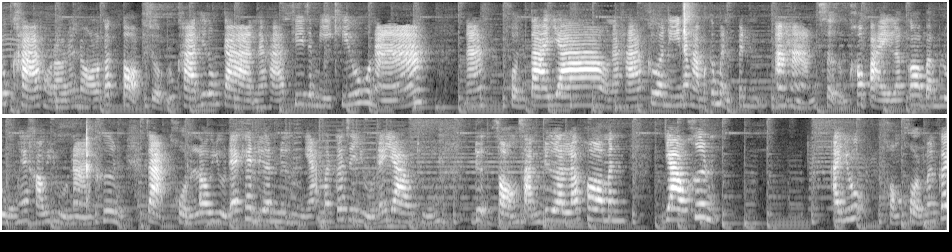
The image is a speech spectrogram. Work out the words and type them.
ลูกค้าของเราแน่นอนแล้วก็ตอบโจทย์ลูกค้าที่ต้องการนะคะ ที่จะมีคิ้วหนะนะขนตายาวนะคะตัวนี้นะคะมันก็เหมือนเป็นอาหารเสริมเข้าไป แล้วก็บำรุงให้เขาอยู่นานขึ้น จากขนเราอยู่ได้แค่เดือนหนึ่งเนี้ยมันก็จะอยู่ได้ยาวถึงสองสามเดือน แล้วพอมันยาวขึ้น อายุของขนมันก็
